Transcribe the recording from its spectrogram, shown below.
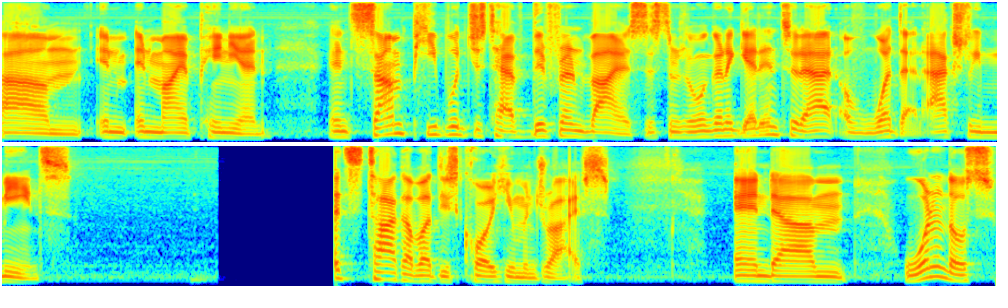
um, in in my opinion. And some people just have different value systems, and we're going to get into that of what that actually means. Let's talk about these core human drives. And um, one of those,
